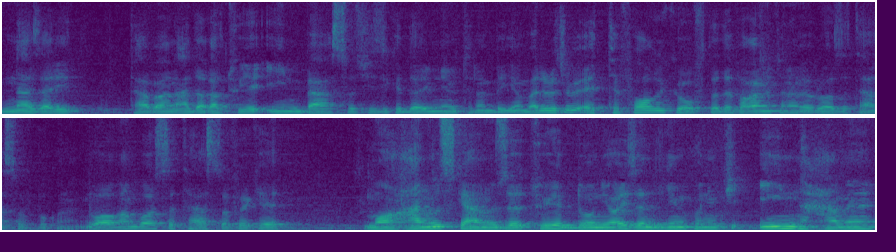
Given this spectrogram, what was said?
نظری طبعا حداقل توی این بحث و چیزی که داریم نمی‌تونم بگم. ولی راجع به اتفاقی که افتاده فقط می‌تونم ابراز تاسف بکنم. واقعا باعث تاسفه که ما هنوز که هنوزه توی دنیای زندگی می‌کنیم که این همه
